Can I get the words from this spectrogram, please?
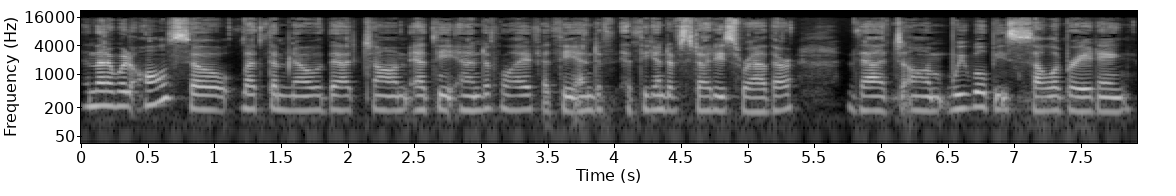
And then I would also let them know that um, at the end of life, at the end of at the end of studies, rather, that um, we will be celebrating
